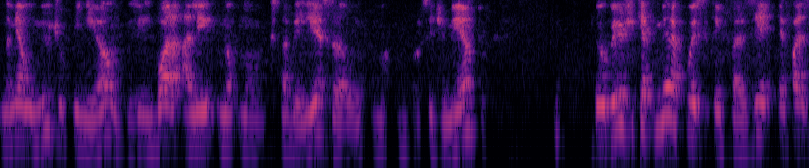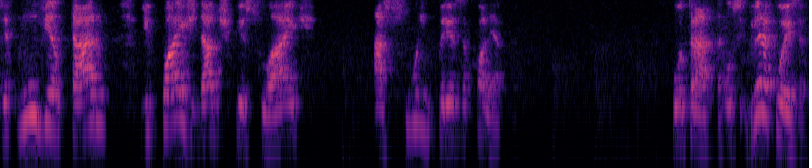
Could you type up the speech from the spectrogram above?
na minha humilde opinião, embora a lei não, não estabeleça um, um, procedimento, eu vejo que a primeira coisa que tem que fazer é fazer um inventário de quais dados pessoais a sua empresa coleta ou trata. Ou primeira coisa,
